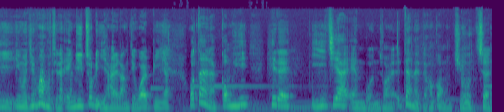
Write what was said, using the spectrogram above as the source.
语，因为今晚有一个英语最厉害的人在我边啊。我等下来讲起迄个宜家的英文出来，一等下就好讲纠正，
